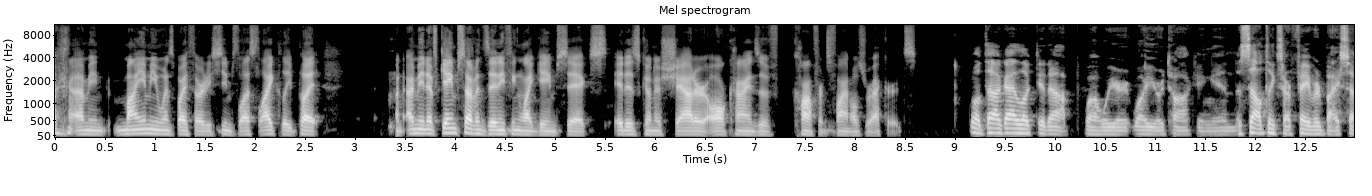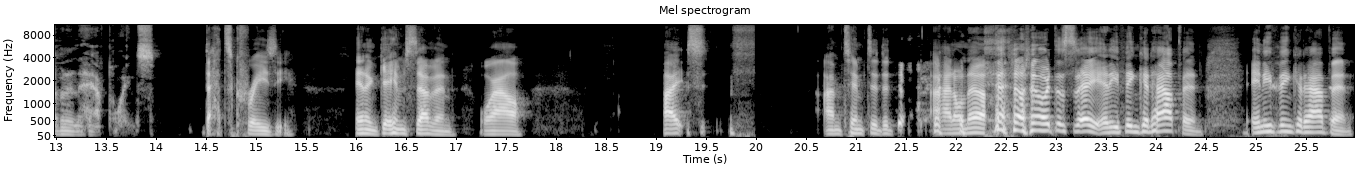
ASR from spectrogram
I mean, Miami wins by 30 seems less likely. But I mean, if game seven's anything like game six, it is going to shatter all kinds of conference finals records. Well, Doug, I looked it up while we were while you were talking, and the Celtics are favored by seven and a half points. That's crazy. In a game seven. Wow. I. I'm tempted to. I don't know. I don't know what to say. Anything could happen. Anything could happen.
